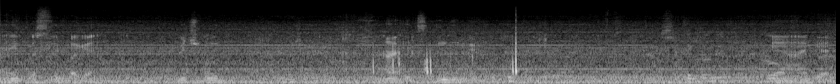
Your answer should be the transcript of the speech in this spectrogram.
I need to sleep again. Which would. Ah, it's in the middle. Sitting on it? Yeah, I guess.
